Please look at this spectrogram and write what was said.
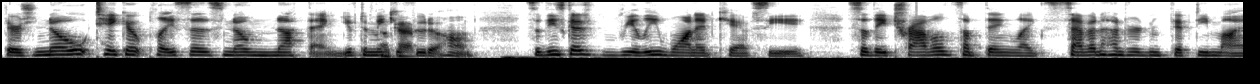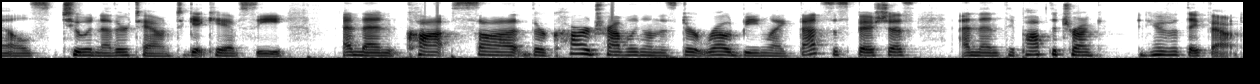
There's no takeout places, no nothing. You have to make your food at home. So these guys really wanted KFC. So they traveled something like 750 miles to another town to get KFC. And then cops saw their car traveling on this dirt road, being like, that's suspicious. And then they popped the trunk, and here's what they found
